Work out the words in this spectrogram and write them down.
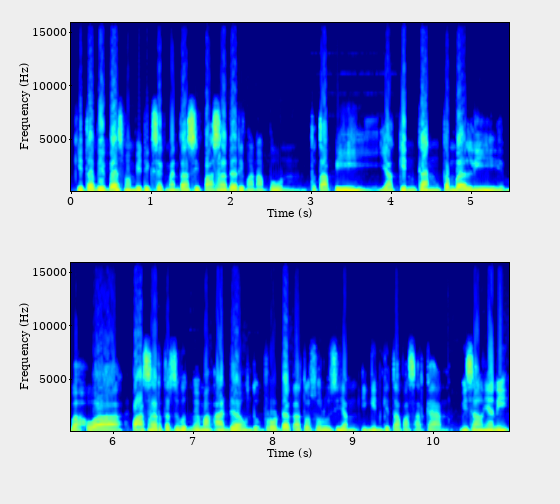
Kita bebas membidik segmentasi pasar dari mana pun, tetapi yakinkan kembali bahwa pasar tersebut memang ada untuk produk atau solusi yang ingin kita pasarkan. Misalnya nih,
